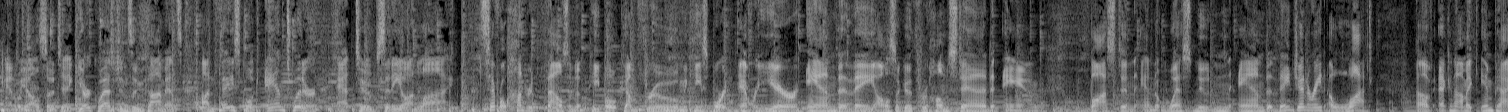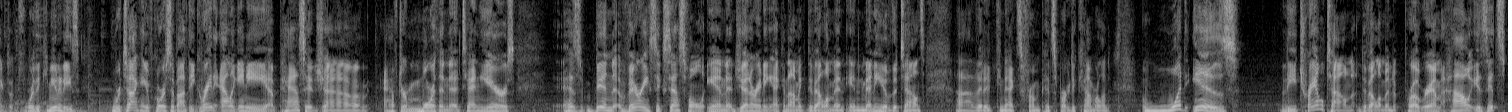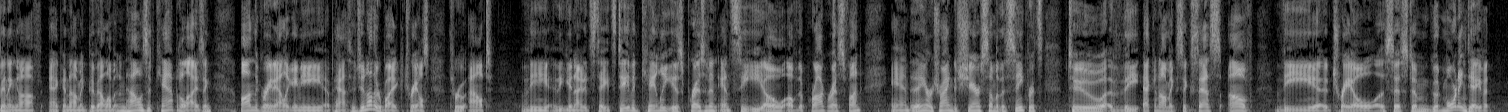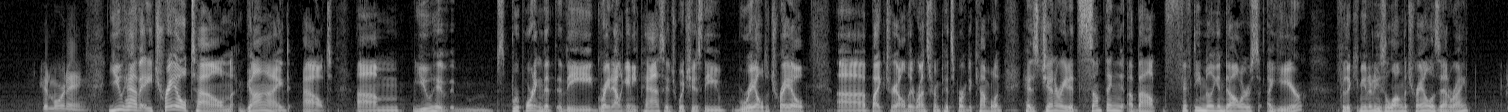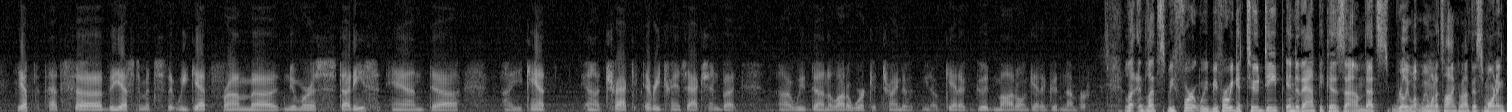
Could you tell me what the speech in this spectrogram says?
And we also take your questions and comments on Facebook and Twitter at Tube City Online. Several hundred thousand people come through McKeesport every year, and they also go through Homestead and Boston and West Newton, and they generate a lot of economic impact for the communities. We're talking, of course, about the Great Allegheny Passage. Uh, after more than 10 years, has been very successful in generating economic development in many of the towns uh, that it connects from Pittsburgh to Cumberland. What is the Trail Town Development Program? How is it spinning off economic development, and how is it capitalizing on the Great Allegheny Passage and other bike trails throughout? the, the United States. David Kahley is president and CEO of the Progress Fund, and they are trying to share some of the secrets to the economic success of the trail system. Good morning, David. Good morning. You have a Trail Town guide out. Um, you have reporting that the Great Allegheny Passage, which is the rail to trail uh, bike trail that runs from Pittsburgh to Cumberland, has generated something about fifty million dollars a year for the communities along the trail. Is that right? Yep, that's uh, the estimates that we get from uh, numerous studies, and uh, uh you can't uh, track every transaction, but uh, we've done a lot of work at trying to you know get a good model and get a good number. Let, us before we before we get too deep into that because um, that's really what we want to talk about this morning.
